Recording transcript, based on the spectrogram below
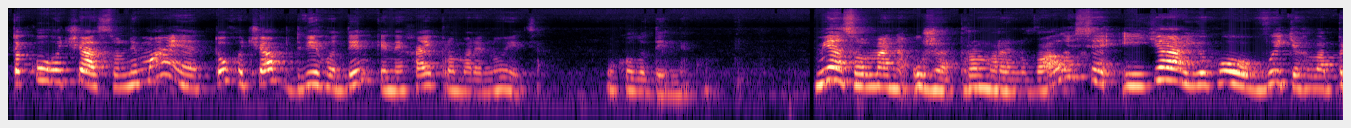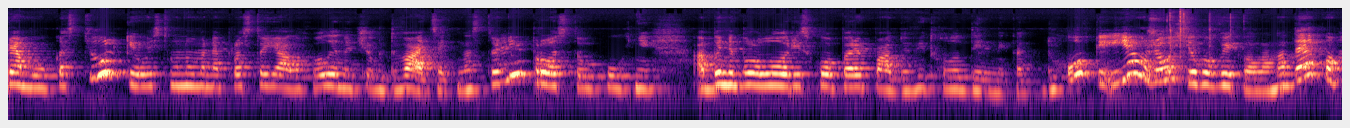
такого часу немає, то хоча б 2 годинки нехай промаринується у холодильнику. М'ясо в мене вже промаринувалося, і я його витягла прямо у кастрюльки. Ось воно в мене простояло хвилиночок 20 на столі, просто у кухні, аби не було різкого перепаду від холодильника до духовки. І я вже ось його виклала на деко.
